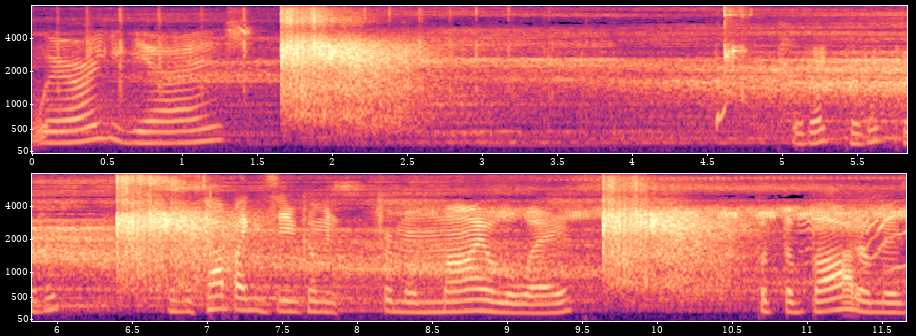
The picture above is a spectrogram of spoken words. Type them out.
where are you guys? Perfect, perfect, perfect. At the top, I can see him coming from a mile away, but the bottom is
